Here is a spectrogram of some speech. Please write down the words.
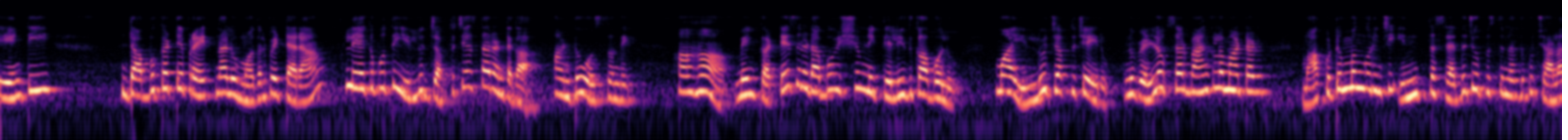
ఏంటి? డబ్బు కట్టే ప్రయత్నాలు మొదలుపెట్టారా? లేకపోతే ఇల్లు జప్తు చేస్తారంటగా? అంటూ వస్తుంది. ఆహా మేము కట్టేసిన డబ్బు విషయం నీకు తెలియదు కాబోలు. మా ఇల్లు జప్తు చేయరు. నువ్వు వెళ్ళి ఒకసారి బ్యాంకులో మాట్లాడు. మా కుటుంబం గురించి ఇంత శ్రద్ధ చూపిస్తున్నందుకు చాలా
